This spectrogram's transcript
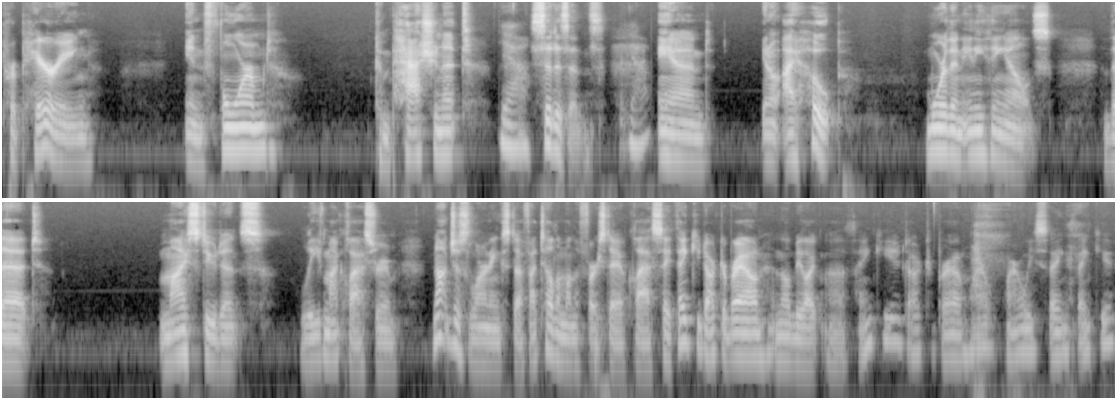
preparing informed, compassionate yeah. citizens. Yeah. And, you know, I hope more than anything else that my students leave my classroom not just learning stuff. I tell them on the first day of class, say, thank you, Dr. Brown. And they'll be like, uh, thank you, Dr. Brown. Why, why, are we saying thank you?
